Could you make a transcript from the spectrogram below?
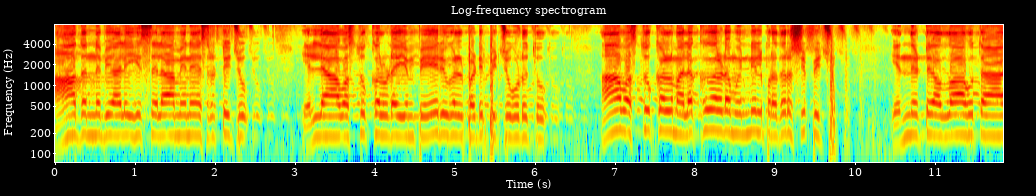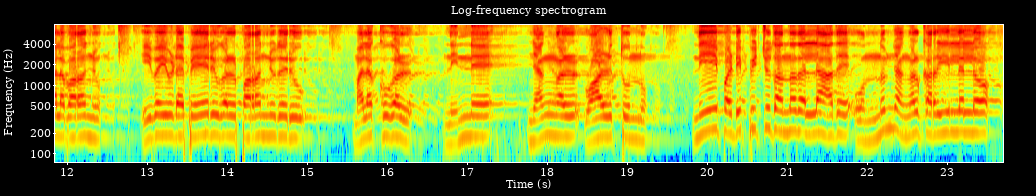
ആദൻ നബി അലിഹിസ്സലാമിനെ സൃഷ്ടിച്ചു. എല്ലാ വസ്തുക്കളുടെയും പേരുകൾ പഠിപ്പിച്ചു കൊടുത്തു. ആ വസ്തുക്കൾ മലക്കുകളുടെ മുന്നിൽ പ്രദർശിപ്പിച്ചു. എന്നിട്ട് അള്ളാഹു താല പറഞ്ഞു ഇവയുടെ പേരുകൾ പറഞ്ഞു തരൂ. മലക്കുകൾ നിന്നെ ഞങ്ങൾ വാഴ്ത്തുന്നു. നീ പഠിപ്പിച്ചു തന്നതല്ലാതെ ഒന്നും ഞങ്ങൾക്കറിയില്ലല്ലോ.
